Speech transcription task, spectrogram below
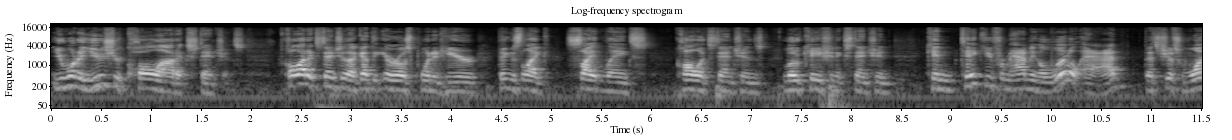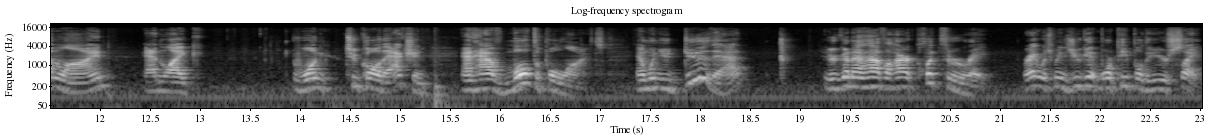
you want to use your call out extensions. Call out extensions, I got the arrows pointed here. Things like site links, call extensions, location extension can take you from having a little ad that's just one line and like one two call to action and have multiple lines. And when you do that, you're going to have a higher click through rate, right? Which means you get more people to your site.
